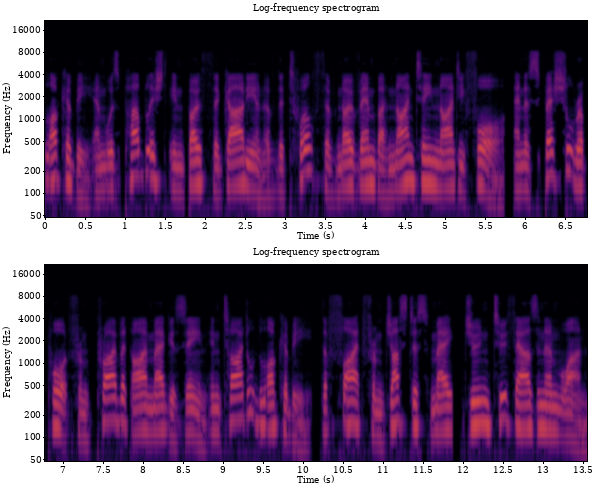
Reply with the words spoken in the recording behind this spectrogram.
Lockerbie and was published in both The Guardian of 12 November 1994, and a special report from Private Eye magazine entitled Lockerbie, The Flight from Justice May, June 2001.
